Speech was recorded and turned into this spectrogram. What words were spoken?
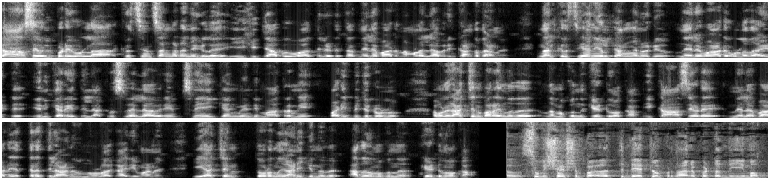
കാസ ഉൾപ്പെടെയുള്ള ക്രിസ്ത്യൻ സംഘടനകൾ ഈ ഹിജാബ് വിവാദത്തിൽ എടുത്ത നിലപാട് നമ്മളെല്ലാവരും കണ്ടതാണ്. എന്നാൽ ക്രിസ്ത്യാനികൾക്ക് അങ്ങനെ ഒരു നിലപാട് ഉള്ളതായിട്ട് എനിക്കറിയത്തില്ല. ക്രിസ്തു എല്ലാവരെയും സ്നേഹിക്കാൻ വേണ്ടി മാത്രമേ പഠിപ്പിച്ചിട്ടുള്ളൂ. അപ്പോൾ ഒരു അച്ഛൻ പറയുന്നത് നമുക്കൊന്ന് കേട്ടു നോക്കാം. ഈ കാസയുടെ നിലപാട് എത്തരത്തിലാണ് എന്നുള്ള കാര്യമാണ് ഈ അച്ഛൻ തുറന്നു കാണിക്കുന്നത്. അത് നമുക്കൊന്ന് കേട്ടു നോക്കാം. സുവിശേഷത്തിന്റെ ഏറ്റവും പ്രധാനപ്പെട്ട നിയമം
